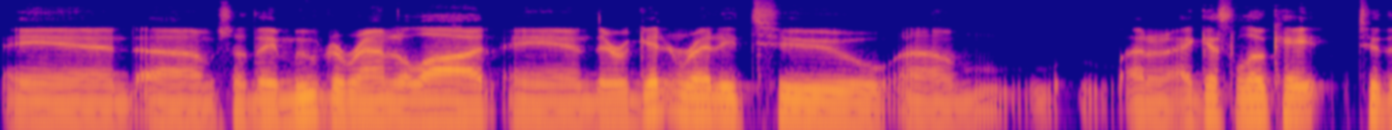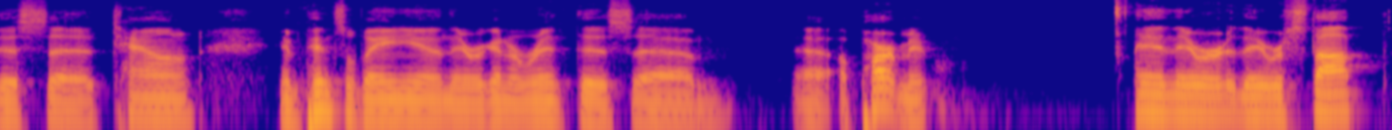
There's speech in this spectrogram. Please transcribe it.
and um so they moved around a lot and they were getting ready to um i don't know i guess locate to this uh town in pennsylvania and they were going to rent this um uh, apartment and they were they were stopped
